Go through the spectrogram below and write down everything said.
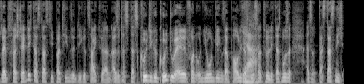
selbstverständlich, dass das die Partien sind, die gezeigt werden. Also, das, das kultige Kultduell von Union gegen St. Pauli, das Ja. muss natürlich, das muss, also, dass das nicht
